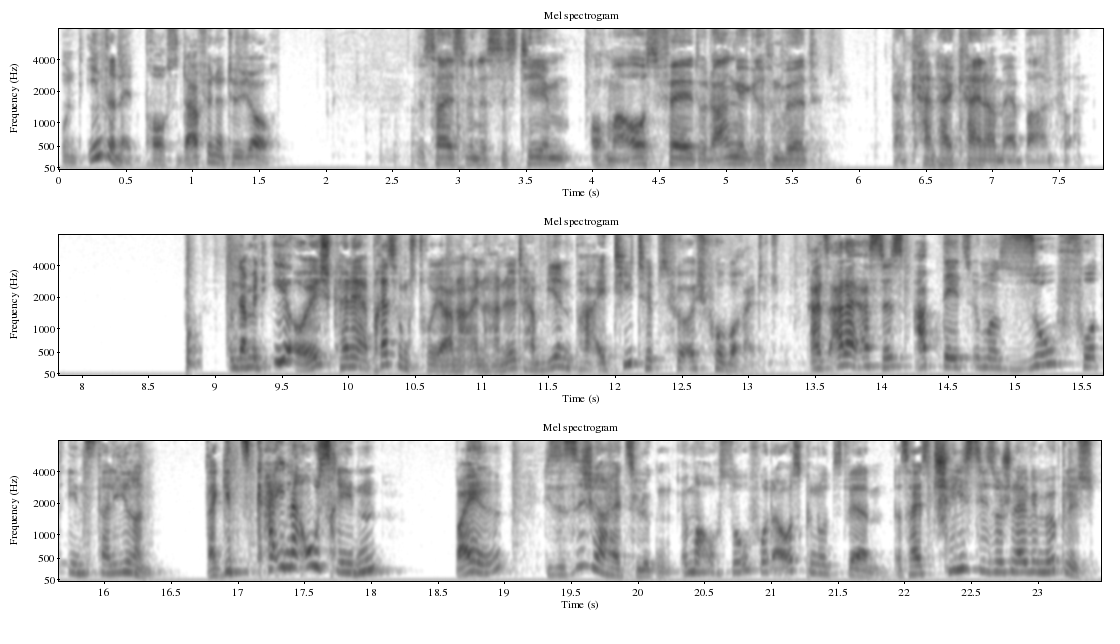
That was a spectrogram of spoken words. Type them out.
Und Internet brauchst du dafür natürlich auch. Das heißt, wenn das System auch mal ausfällt oder angegriffen wird, dann kann halt keiner mehr Bahn fahren. Und damit ihr euch keine Erpressungstrojaner einhandelt, haben wir ein paar IT-Tipps für euch vorbereitet. Als allererstes Updates immer sofort installieren. Da gibt es keine Ausreden, weil diese Sicherheitslücken immer auch sofort ausgenutzt werden. Das heißt, schließt die so schnell wie möglich.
